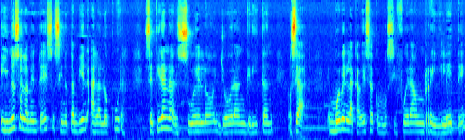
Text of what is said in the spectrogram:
Y no solamente eso, sino también a la locura se tiran al suelo, lloran, gritan, o sea, mueven la cabeza como si fuera un reilete.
